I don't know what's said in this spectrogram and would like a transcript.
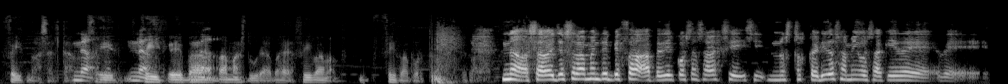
Faith no ha saltado. No, Faith, no, Faith, eh, va, no. va más dura, va, Faith, va, Faith va por tu. pero- No, ¿sabes? Yo solamente empiezo a pedir cosas, ¿sabes? Si, si nuestros queridos amigos aquí de, de,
